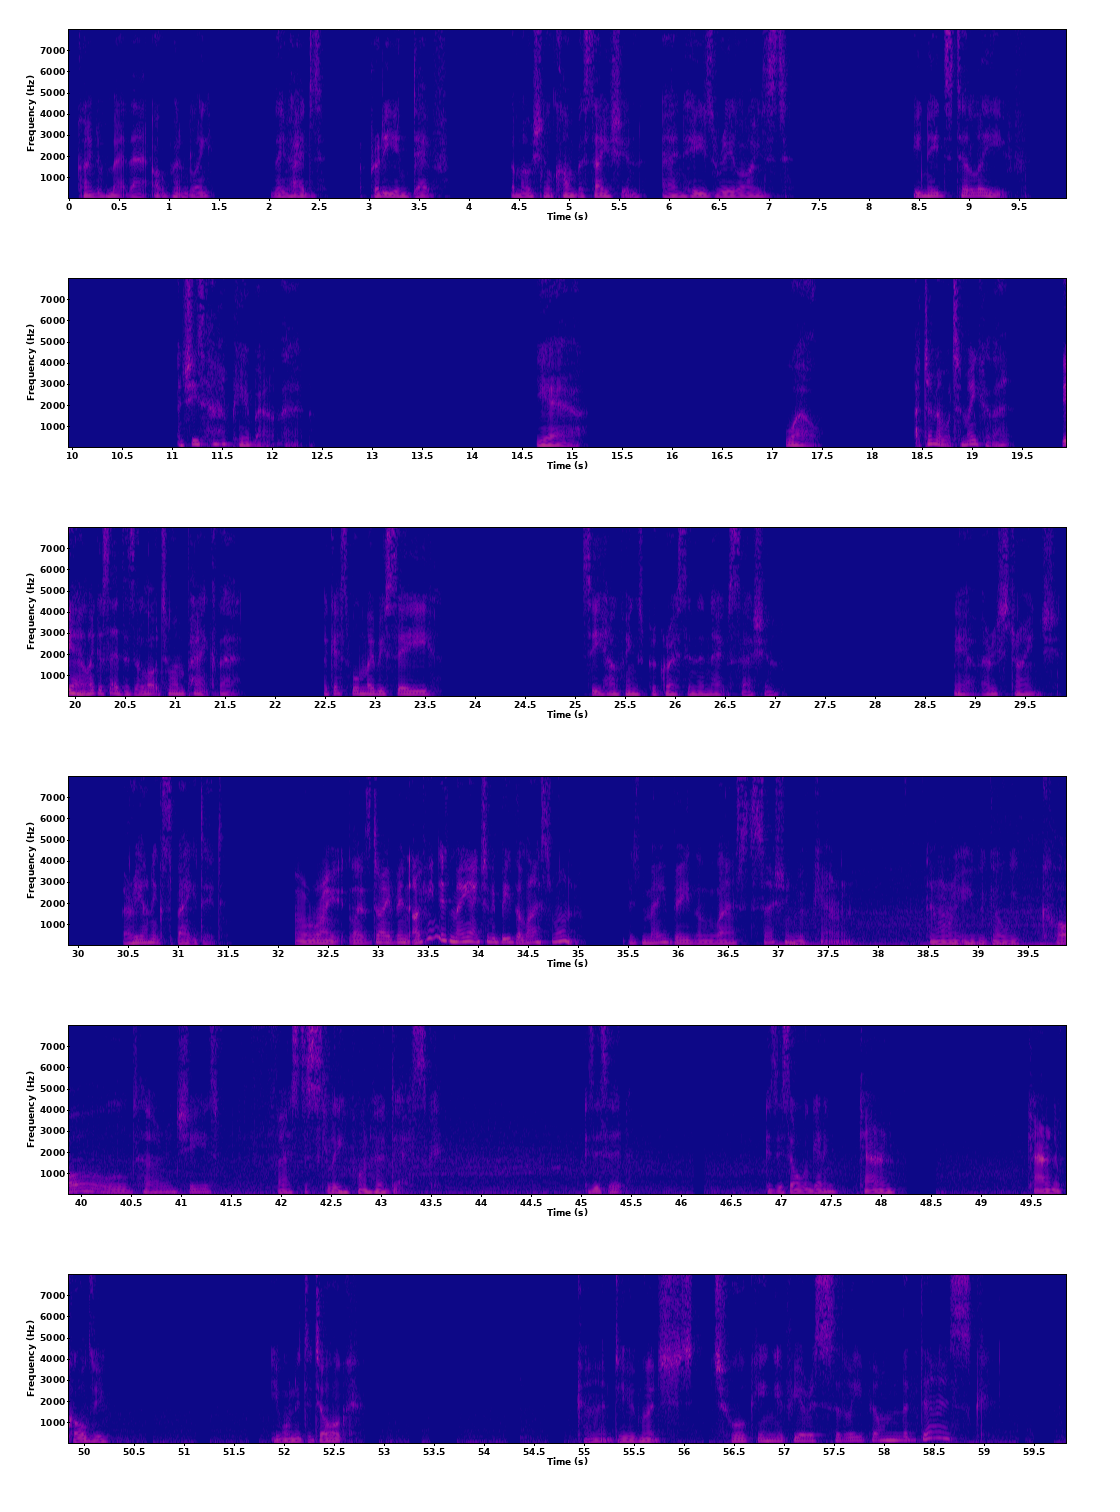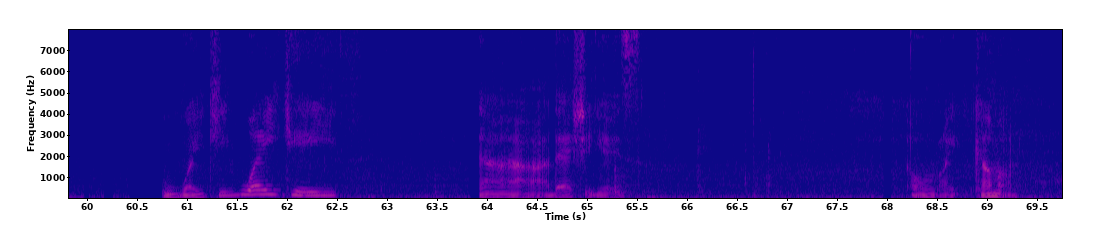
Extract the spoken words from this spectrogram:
kind of met that openly. They've had a pretty in depth emotional conversation, and he's realised he needs to leave. And she's happy about that. Yeah. Well, I don't know what to make of that. Yeah, like I said, there's a lot to unpack there. I guess we'll maybe see see how things progress in the next session. Yeah, very strange. Very unexpected. Alright, let's dive in. I think this may actually be the last one. This may be the last session with Karen. Alright, here we go. We called her and she is fast asleep on her desk. Is this it? Is this all we're getting? Karen? Karen, I've called you. You wanted to talk. Can't do much talking if you're asleep on the desk. Wakey, wakey. Ah, there she is. All right, come on.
